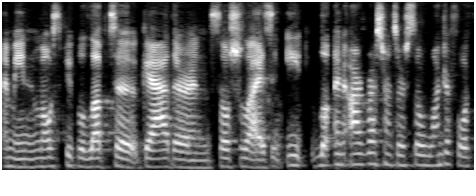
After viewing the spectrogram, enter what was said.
I mean, most people love to gather and socialize and eat, and our restaurants are so wonderful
